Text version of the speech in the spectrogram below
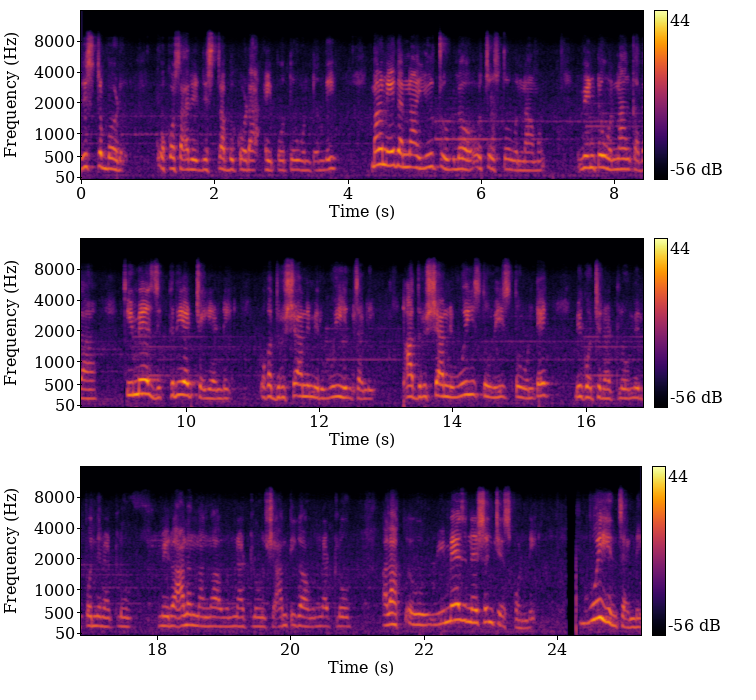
డిస్టర్బర్డ్ ఒక్కోసారి డిస్టర్బ్ కూడా అయిపోతూ ఉంటుంది. మనం ఏదన్నా యూట్యూబ్లో చూస్తూ ఉన్నాము వింటూ ఉన్నాం కదా ఇమేజ్ క్రియేట్ చేయండి. ఒక దృశ్యాన్ని మీరు ఊహించండి. ఆ దృశ్యాన్ని ఊహిస్తూ ఊహిస్తూ ఉంటే మీకు వచ్చినట్లు మీరు పొందినట్లు మీరు ఆనందంగా ఉన్నట్లు శాంతిగా ఉన్నట్లు అలా ఇమాజినేషన్ చేసుకోండి. ఊహించండి.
